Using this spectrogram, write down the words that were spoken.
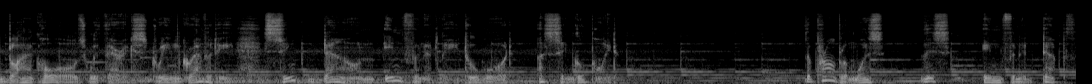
Black holes with their extreme gravity sink down infinitely toward a single point. The problem was this infinite depth.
